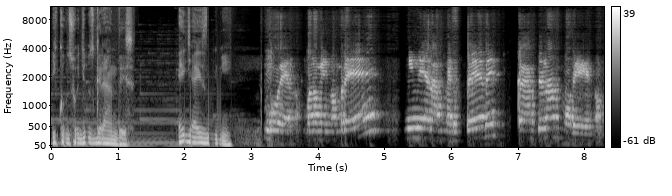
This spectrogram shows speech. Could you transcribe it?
y con sueños grandes ella es Nini. Bueno, bueno, mi nombre es Nini de las Mercedes Cárdenas Moreno.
